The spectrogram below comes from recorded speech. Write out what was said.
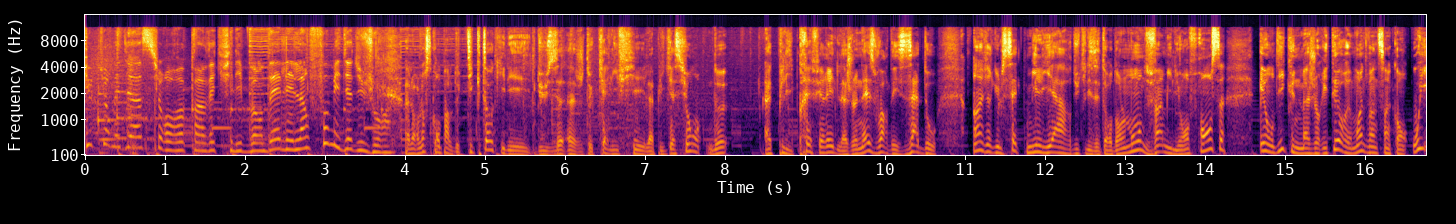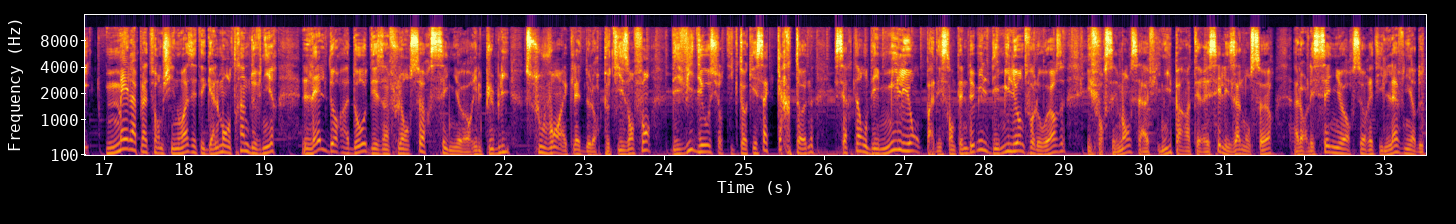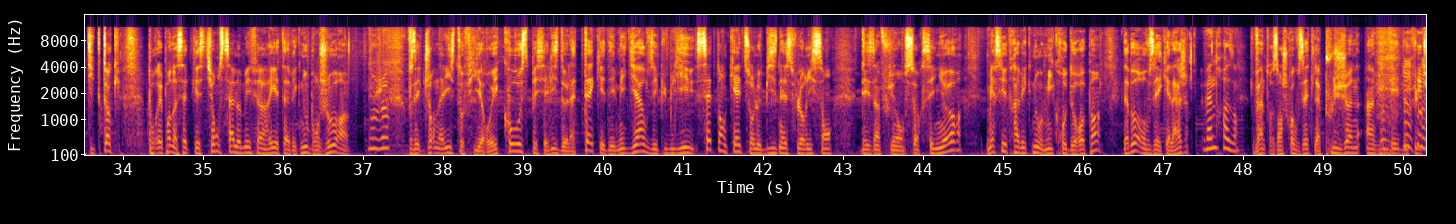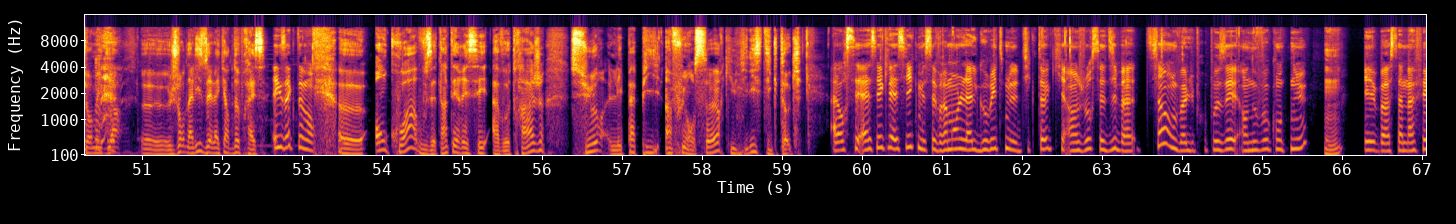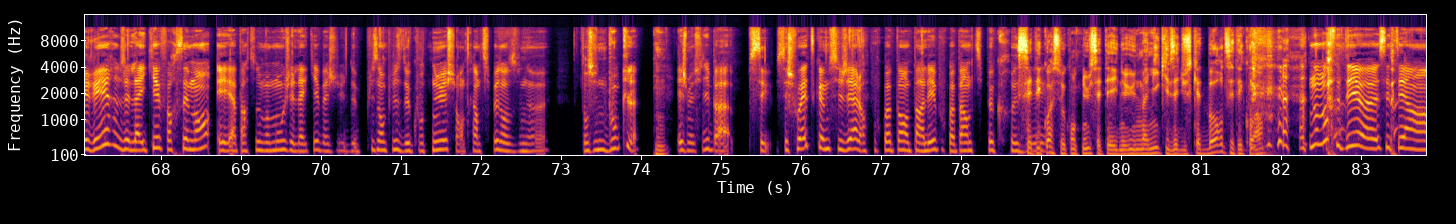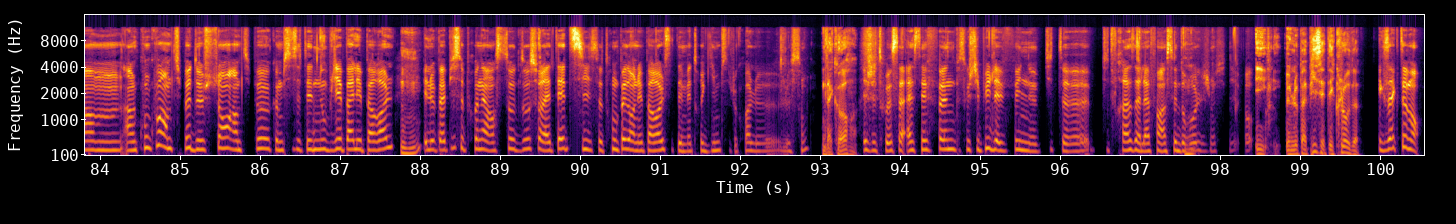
Culture Média sur Europe 1 avec Philippe Vandel et l'info média du jour. Alors lorsqu'on parle de TikTok, il est d'usage de qualifier l'application de appli préférée de la jeunesse, voire des ados. 1,7 milliard d'utilisateurs dans le monde, 20 millions en France, et on dit qu'une majorité aurait moins de 25 ans. Oui, mais la plateforme chinoise est également en train de devenir l'Eldorado des influenceurs seniors. Ils publient souvent avec l'aide de leurs petits-enfants des vidéos sur TikTok et ça cartonne. Certains ont des millions, pas des centaines de mille, des millions de followers et forcément ça a fini par intéresser les annonceurs. Alors les seniors seraient-ils l'avenir de TikTok? Pour répondre à cette question, Salomé Ferrari est avec nous. Bonjour. Bonjour. Vous êtes journaliste au Figaro Echo, spécialiste de la tech et des médias. Vous avez publié cette enquête sur le business florissant des influenceurs seniors. Merci d'être avec nous au micro d'Europe 1. D'abord, vous avez quel âge? 23 ans. 23 ans, je crois que vous êtes la plus jeune invitée de Culture Média, euh, journaliste, vous avez la carte de presse. Exactement. Euh, en quoi vous êtes intéressé à votre âge sur les papilles influenceurs qui utilisent TikTok? Alors c'est assez classique, mais c'est vraiment l'algorithme de TikTok qui un jour s'est dit bah tiens, on va lui proposer un nouveau contenu. Mhm. Et bah ça m'a fait rire, j'ai liké forcément, et à partir du moment où j'ai liké, bah, j'ai eu de plus en plus de contenu et je suis entrée un petit peu dans une dans une boucle. Mhm. Et je me suis dit bah c'est chouette comme sujet, alors pourquoi pas en parler, pourquoi pas un petit peu creuser. C'était quoi ce contenu? C'était une, une mamie qui faisait du skateboard? C'était quoi? Non, non, c'était euh, c'était un, un concours un petit peu de chant, un petit peu comme si c'était N'oubliez pas les paroles. Mhm. Et le papy se prenait un seau d'eau sur la tête s'il se trompait dans les paroles. C'était Maître Gims, je crois, le, le son. D'accord. Et j'ai trouvé ça assez fun parce que je sais plus, il avait fait une petite, euh, petite phrase à la fin assez drôle. Et je me suis dit, oh, Et le papy, c'était Claude. exactement.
